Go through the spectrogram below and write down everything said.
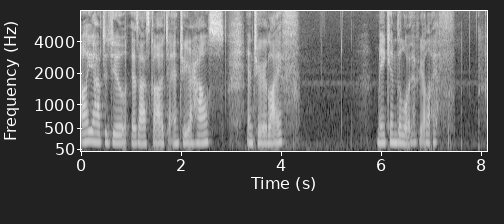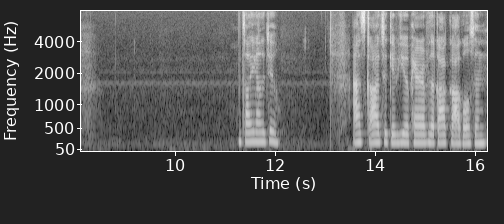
All you have to do is ask God to enter your house, enter your life, make Him the Lord of your life. That's all you got to do. Ask God to give you a pair of the God goggles and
